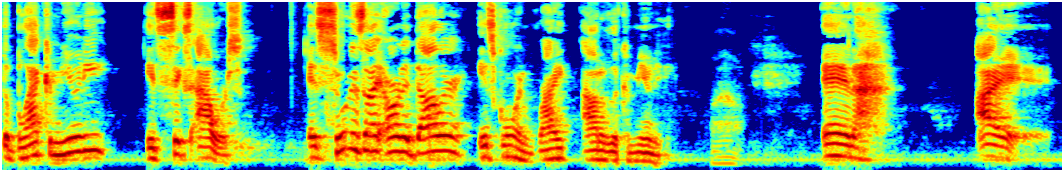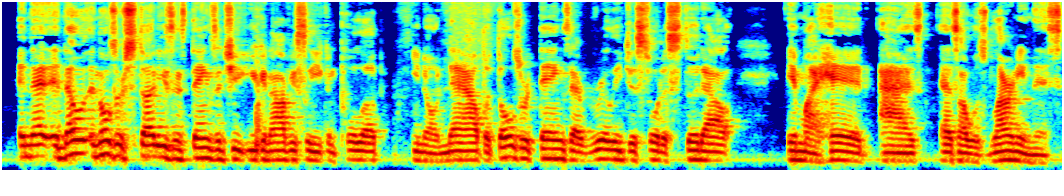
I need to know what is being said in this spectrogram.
the black community, it's six hours. As soon as I earn a dollar, it's going right out of the community. Wow. And I and that and those and those are studies and things that you you can obviously you can pull up, you know, now, but those were things that really just sort of stood out in my head as as I was learning this,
